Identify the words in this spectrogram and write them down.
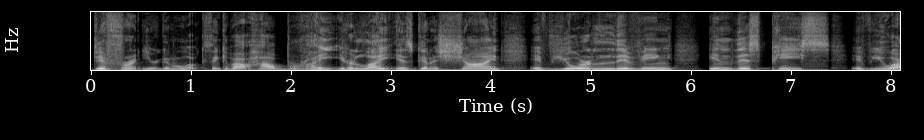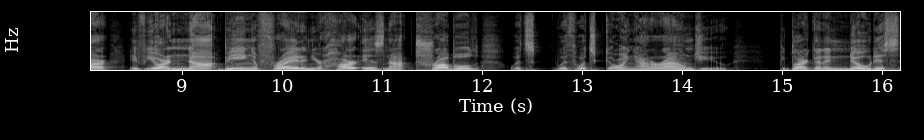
different you're going to look. Think about how bright your light is going to shine if you're living in this peace. If you are if you are not being afraid and your heart is not troubled with with what's going on around you. People are going to notice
